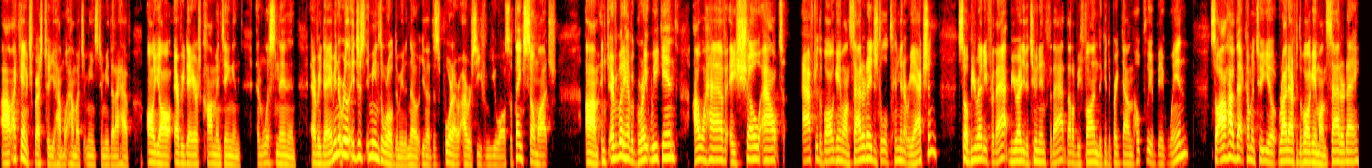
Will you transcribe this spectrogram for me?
Uh, I can't express to you how, how much it means to me that I have all y'all everydayers commenting and and listening and every day. I mean, it really it just it means the world to me to know you know the support I, I receive from you all. So thanks so much. Um, and everybody have a great weekend. I will have a show out after the ball game on Saturday, just a little 10 minute reaction. So be ready for that. Be ready to tune in for that. That'll be fun to get to break down, hopefully, a big win. So I'll have that coming to you right after the ball game on Saturday.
